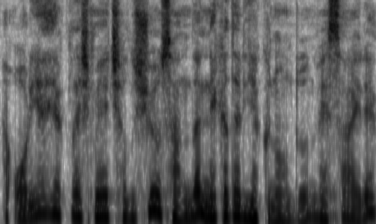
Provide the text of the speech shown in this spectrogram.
Ha, oraya yaklaşmaya çalışıyorsan da ne kadar yakın olduğun vesaire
